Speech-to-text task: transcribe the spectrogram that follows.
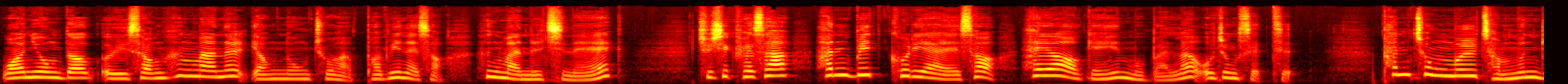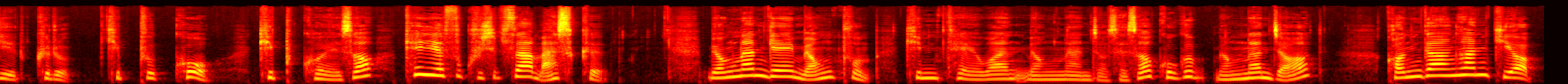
원용덕 의성 흑마늘 영농조합 법인에서 흑마늘 진액, 주식회사 한빛 코리아에서 헤어 어게인 모발라 5종 세트, 판촉물 전문 그룹 기프코, 기프코에서 KF94 마스크, 명란계의 명품 김태환 명란젓에서 고급 명란젓, 건강한 기업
